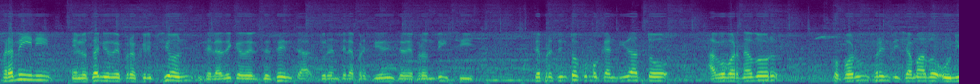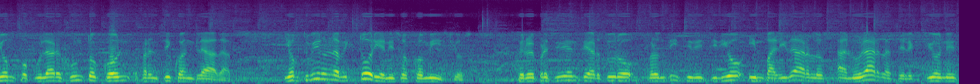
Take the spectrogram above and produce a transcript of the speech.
Framini, en los años de proscripción de la década del 60, durante la presidencia de Frondizi, se presentó como candidato a gobernador por un frente llamado Unión Popular junto con Francisco Anglada. Y obtuvieron la victoria en esos comicios, pero el presidente Arturo Frondizi decidió invalidarlos, anular las elecciones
